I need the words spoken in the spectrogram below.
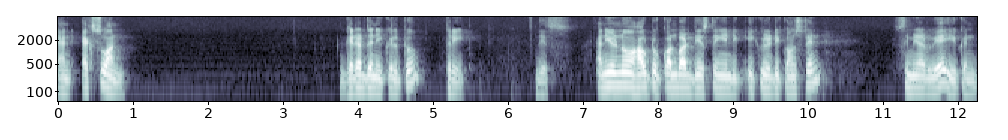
and x 1 greater than equal to 3 this. And you know how to convert this thing into equality constraint similar way you can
